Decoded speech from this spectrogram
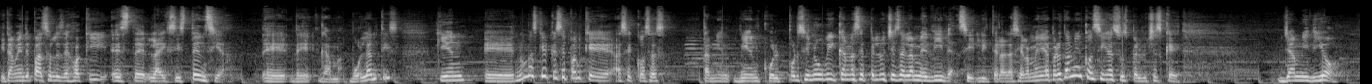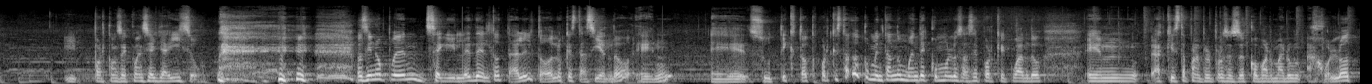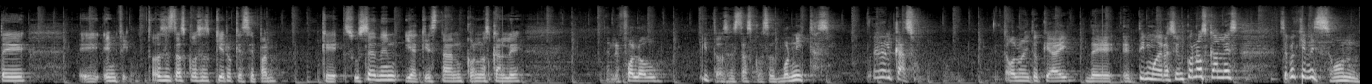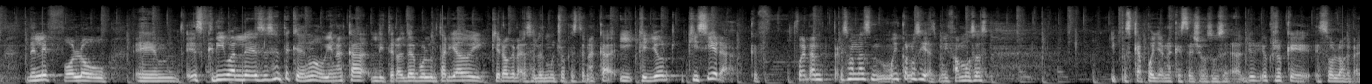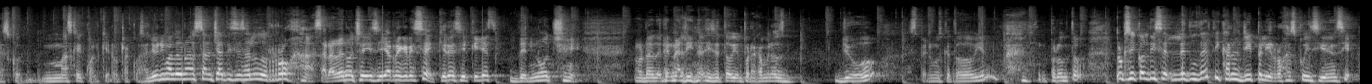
Y también de paso les dejo aquí este, la existencia de, Gama Volantis, quien eh, no más quiero que sepan que hace cosas también bien cool. Por si no ubican, hace peluches a la medida, sí, literal hacia la medida, pero también consigan sus peluches que ya midió y por consecuencia ya hizo. o si no pueden seguirle del total el todo lo que está haciendo en eh, su TikTok, porque está documentando un buen de cómo los hace, porque cuando em, aquí está por ejemplo el proceso de cómo armar un ajolote, eh, en fin, todas estas cosas quiero que sepan que suceden y aquí están, conozcanle, denle follow y todas estas cosas bonitas. En el caso, todo lo bonito que hay de, Team Moderación. Conozcanles, sepan quiénes son, denle follow, eh, escríbanles. Es gente que de nuevo viene acá literal del voluntariado y quiero agradecerles mucho que estén acá y que yo quisiera que fueran personas muy conocidas, muy famosas y pues que apoyan a que este show suceda. Yo, creo que eso lo agradezco más que cualquier otra cosa. Yuri Maldonado está en chat, dice saludos rojas. Sara de noche dice ya regresé. Quiere decir que ya es de noche. No adrenalina dice todo bien por acá menos yo esperemos que todo bien pronto. Proxicol dice le dudé de Carlos G pelirrojas coincidencia.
